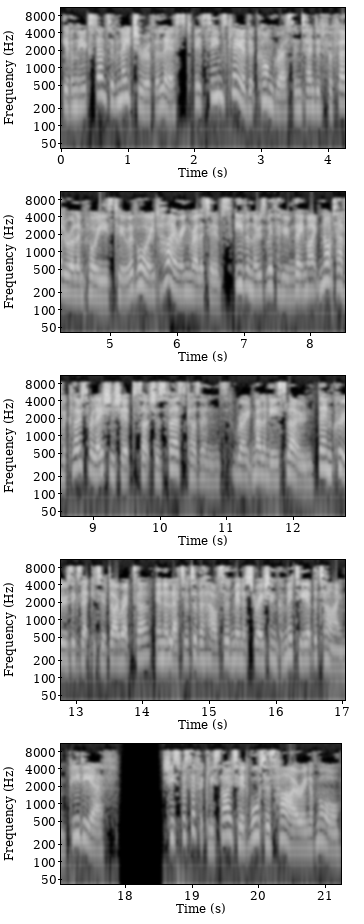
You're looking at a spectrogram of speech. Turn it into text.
Given the extensive nature of the list, it seems clear that Congress intended for federal employees to avoid hiring relatives, even those with whom they might not have a close relationship such as first cousins, wrote Melanie Sloan, then Crew's executive director, in a letter to the House Administration Committee at the time, PDF. She specifically cited Waters' hiring of Moore.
